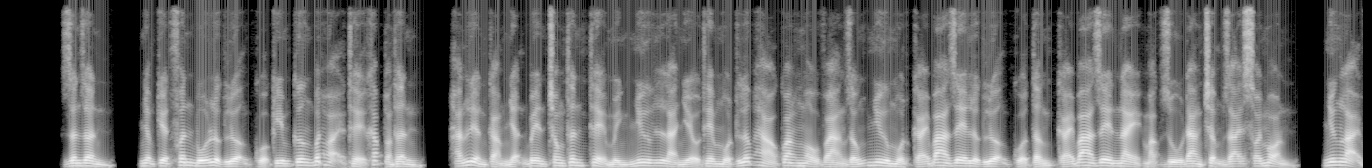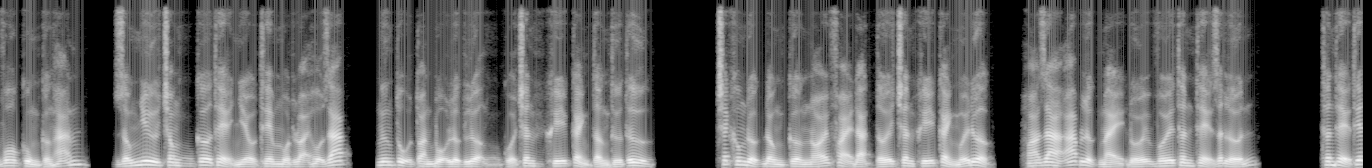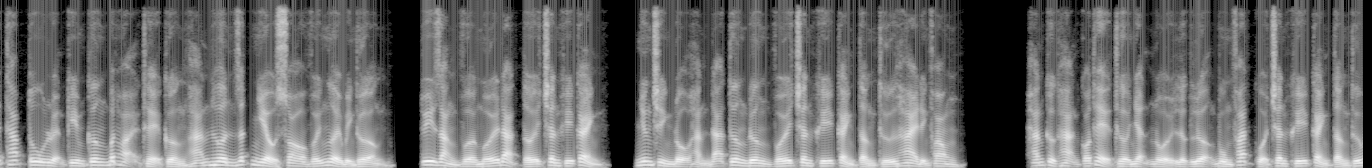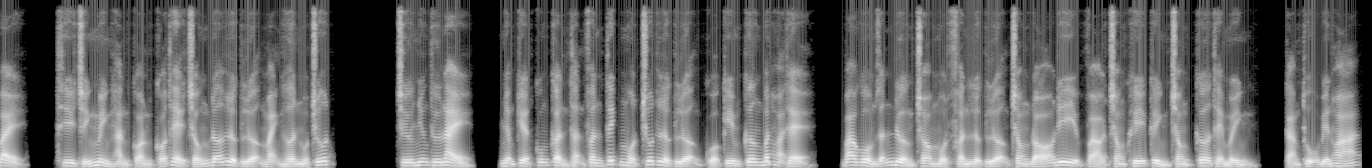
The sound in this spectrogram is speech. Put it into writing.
Dần dần, nhậm kiệt phân bố lực lượng của kim cương bất hoại thể khắp toàn thân, hắn liền cảm nhận bên trong thân thể mình như là nhiều thêm một lớp hào quang màu vàng giống như một cái ba dê lực lượng của tầng cái ba dê này mặc dù đang chậm rãi sói mòn, nhưng lại vô cùng cường hãn, giống như trong cơ thể nhiều thêm một loại hộ giáp, ngưng tụ toàn bộ lực lượng của chân khí cảnh tầng thứ tư. Chắc không được đồng cường nói phải đạt tới chân khí cảnh mới được, hóa ra áp lực này đối với thân thể rất lớn. Thân thể thiết tháp tu luyện kim cương bất hoại thể cường hãn hơn rất nhiều so với người bình thường, tuy rằng vừa mới đạt tới chân khí cảnh, nhưng trình độ hẳn đã tương đương với chân khí cảnh tầng thứ 2 đỉnh phong. Hắn cực hạn có thể thừa nhận nổi lực lượng bùng phát của chân khí cảnh tầng thứ 7, thì chính mình hẳn còn có thể chống đỡ lực lượng mạnh hơn một chút. Chứ những thứ này, Nhậm Kiệt cũng cẩn thận phân tích một chút lực lượng của kim cương bất hoại thể, bao gồm dẫn đường cho một phần lực lượng trong đó đi vào trong khí kình trong cơ thể mình, cảm thụ biến hóa.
